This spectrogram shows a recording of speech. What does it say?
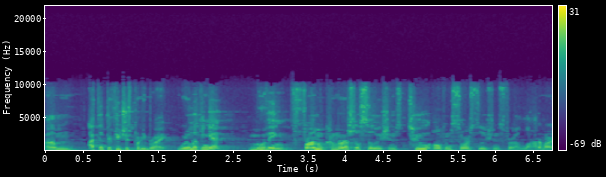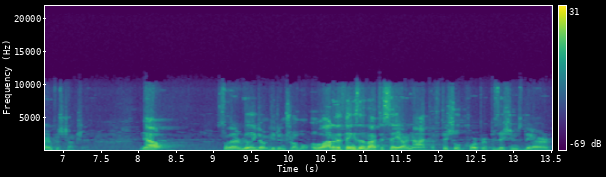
Um, I think the future is pretty bright. We're looking at moving from commercial solutions to open source solutions for a lot of our infrastructure. Now, so that I really don't get in trouble, a lot of the things I'm about to say are not official corporate positions. They're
